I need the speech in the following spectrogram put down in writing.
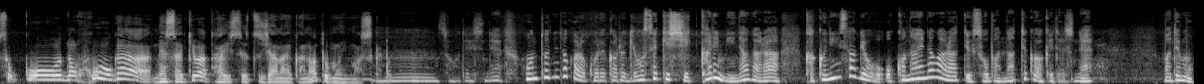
そこの方が目先は大切じゃないかなと思いますけど。そうですね。本当にだからこれから業績しっかり見ながら、確認作業を行いながらっていう相場になっていくわけですね。まあでも、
